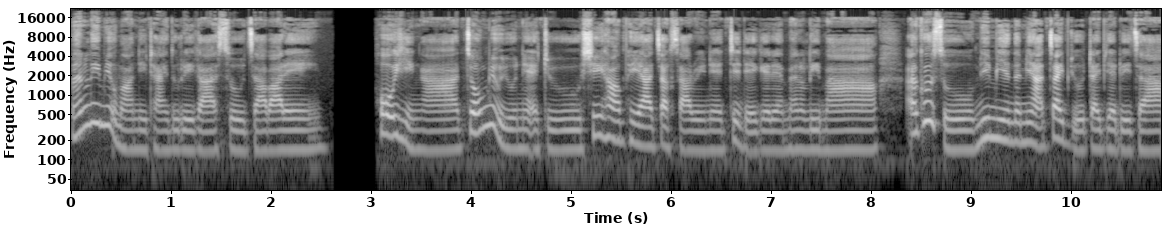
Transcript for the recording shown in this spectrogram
မန္တလေးမြို့မှာနေထိုင်သူတွေကဆိုကြပါတယ်။ ဟိုးရင်ကကျုံမြို့ရိုးနဲ့အတူရှေးဟောင်းဖျားကြောက်စာတွေနဲ့တည်တယ်ခဲ့တဲ့မန္တလေးမှာအခုဆိုမြင်မြင်သမျှတိုက်ပြိုတိုက်ပြက်တွေကြား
